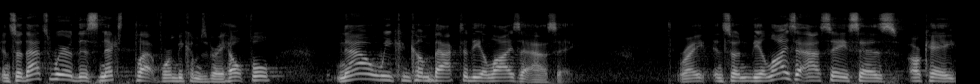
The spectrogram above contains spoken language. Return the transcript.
And so that's where this next platform becomes very helpful. Now we can come back to the ELISA assay, right? And so the ELISA assay says, okay,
